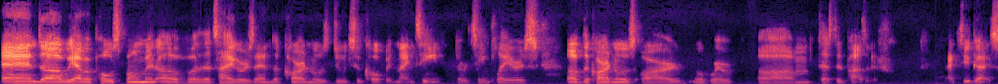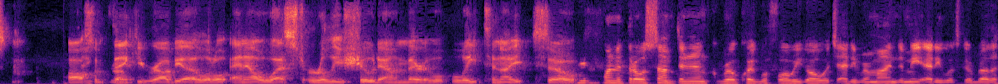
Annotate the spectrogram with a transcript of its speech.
And uh, we have a postponement of uh, the Tigers and the Cardinals due to COVID 19. 13 players of the Cardinals are were um, tested positive. Back to you guys. Awesome. Thank you, Rob. Yeah, a little NL West early showdown there late tonight. So I want to throw something in real quick before we go, which Eddie reminded me. Eddie, what's good, brother?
